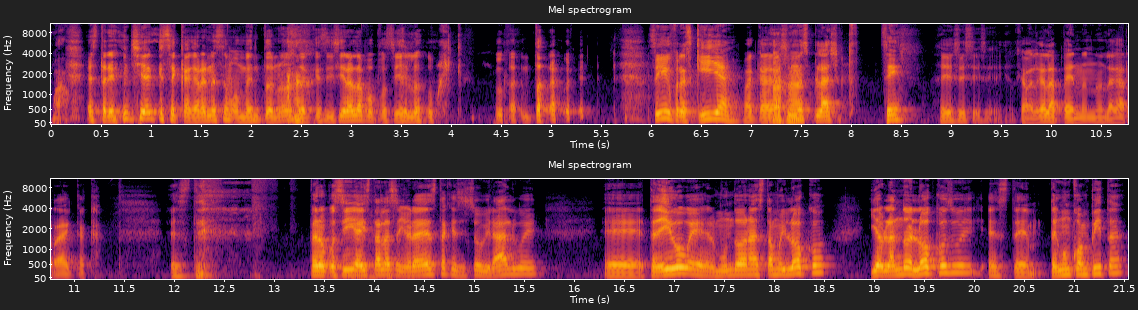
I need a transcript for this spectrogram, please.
Wow. Estaría bien chida que se cagara en ese momento, ¿no? O sea, que se hiciera la poposilla y lo, aventara, güey. Sí, fresquilla, para que hagas un splash. Sí. Sí, sí, sí, sí. Que valga la pena, ¿no? La agarrada de caca. Este. Pero pues sí, ahí está la señora esta que se hizo viral, güey. Eh, te digo, güey, el mundo ahora está muy loco. Y hablando de locos, güey, este, tengo un compita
